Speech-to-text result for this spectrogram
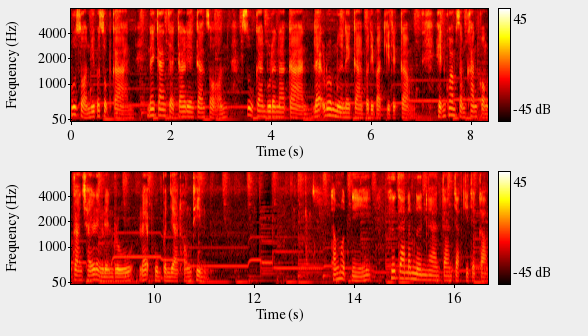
ผู้สอนมีประสบการณ์ ในการจัดการเรียนการสอน สู่การบูรณาการและร่วมมือในการปฏิบัติกิจกรรม เห็นความสำคัญของการใช้แหล่งเรียนรู้ และภูมิปัญญาท้องถิ่น ทั้งหมดนี้คือการดำเนินงานการจัดกิจกรรม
